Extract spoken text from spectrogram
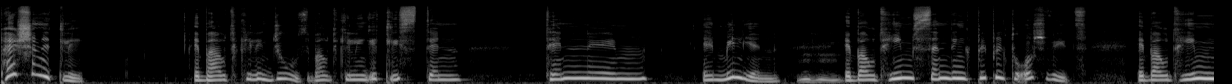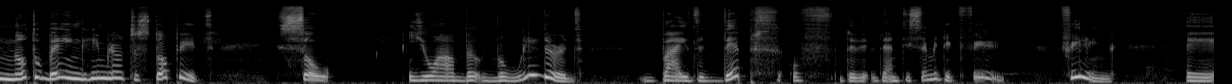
passionately about killing Jews, about killing at least 10, 10 um, a 1000000 about him sending people to Auschwitz, about him not obeying Himmler to stop it. So you are be- bewildered by the depth of the, the anti-Semitic feel, feeling, uh,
